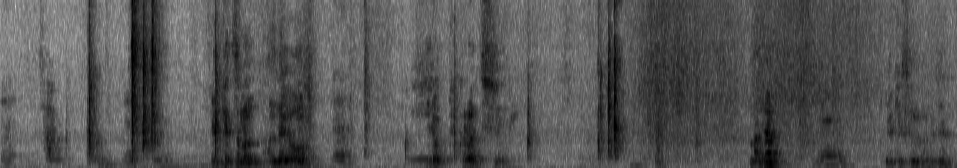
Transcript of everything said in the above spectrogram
넷, 삼, 넷, 둘, 이렇게 쓰면 안 돼요. 넷, 이, 이렇게, 그렇지. 맞냐? 네, 이렇게 쓰는 거, 그지?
